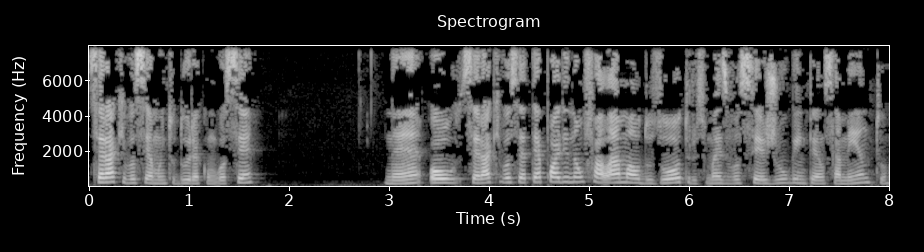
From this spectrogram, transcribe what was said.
será que você é muito dura com você? Né? Ou será que você até pode não falar mal dos outros, mas você julga em pensamento,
